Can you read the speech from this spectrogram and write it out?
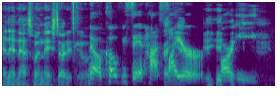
And then that's when they started doing No, that. Kofi said hot Uh, fire. yeah. R E.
